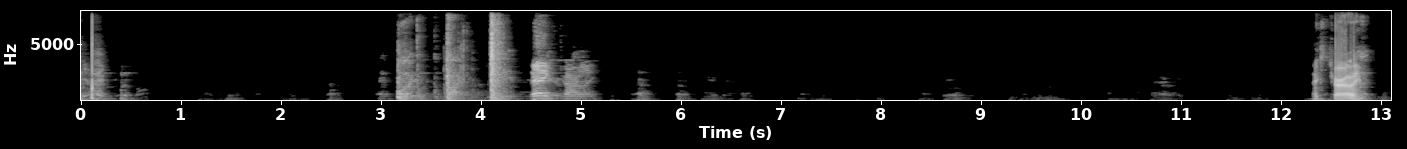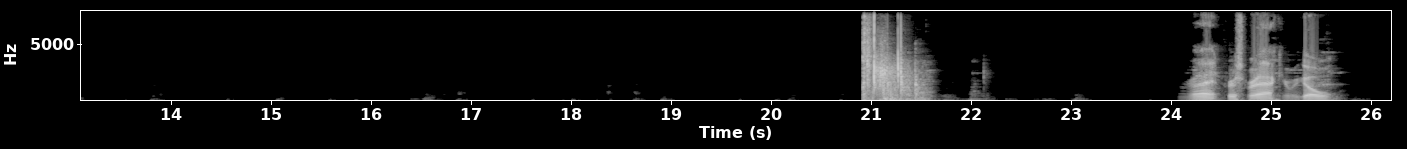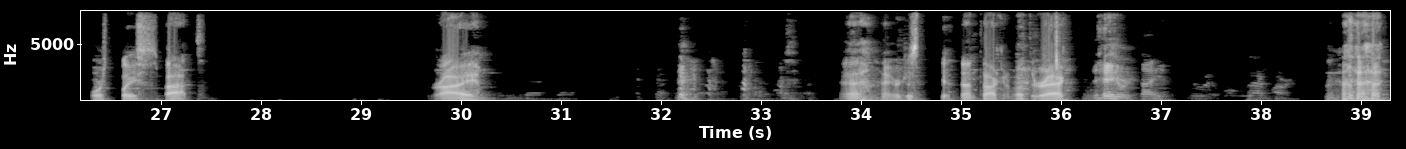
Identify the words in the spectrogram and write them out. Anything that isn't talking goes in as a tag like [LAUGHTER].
Yeah, it was Thanks, Charlie. thanks, Charlie. All right, first rack. Here we go. Fourth place spot. Rye. [LAUGHS] Yeah, [LAUGHS] they were just getting done talking about the rack. [LAUGHS] They were tight. [LAUGHS]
